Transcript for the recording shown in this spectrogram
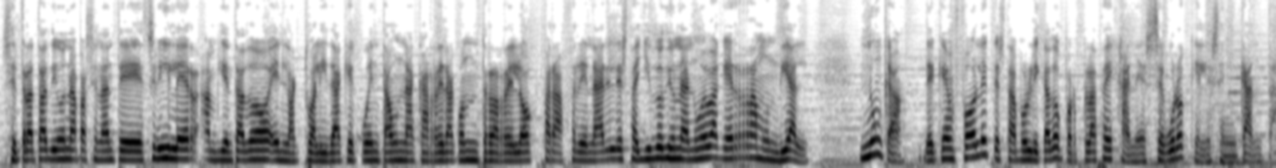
Se trata de un apasionante thriller ambientado en la actualidad que cuenta una carrera contrarreloj para frenar el estallido de una nueva guerra mundial. Nunca, de Ken Follett, está publicado por Plaza y Janes. Seguro que les encanta.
